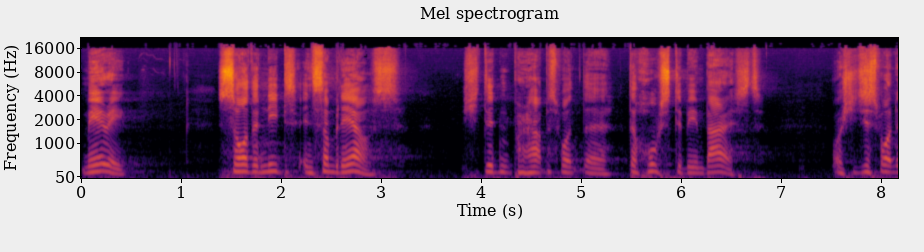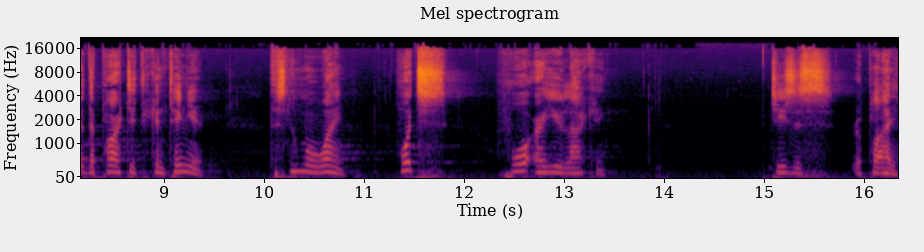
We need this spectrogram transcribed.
Mary saw the need in somebody else. She didn't perhaps want the, the host to be embarrassed, or she just wanted the party to continue. There's no more wine. What's, what are you lacking? Jesus replied,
